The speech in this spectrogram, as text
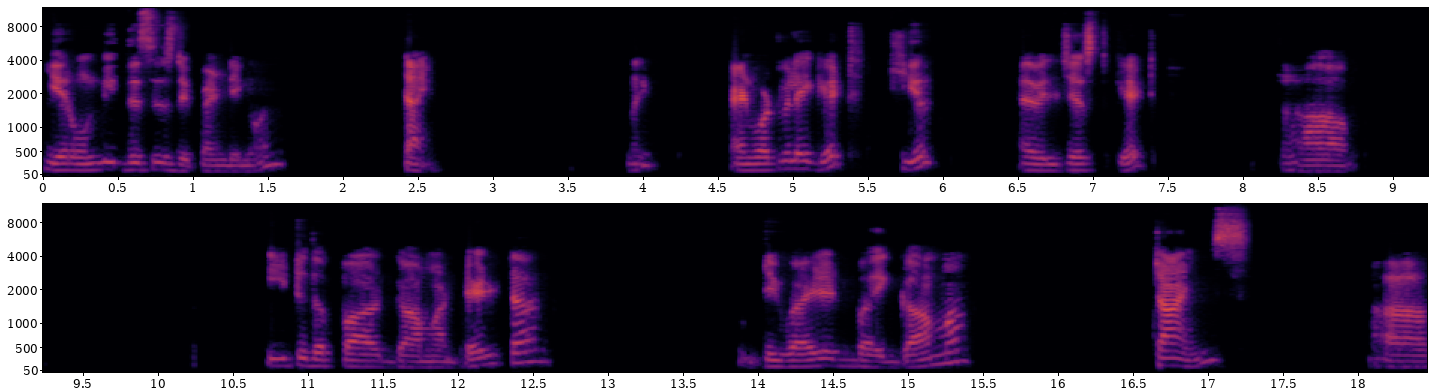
Here only this is depending on time. Right? And what will I get here? I will just get uh, e to the power gamma delta divided by gamma times uh,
